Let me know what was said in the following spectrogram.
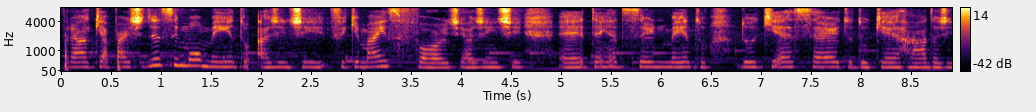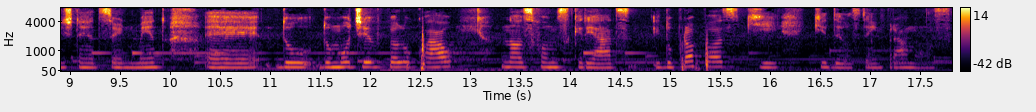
para que a partir desse momento a gente fique mais forte, a gente é, tenha discernimento do que é certo, do que é errado, a gente tenha discernimento é, do, do motivo pelo qual nós fomos criados e do propósito que, que Deus tem para nós.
